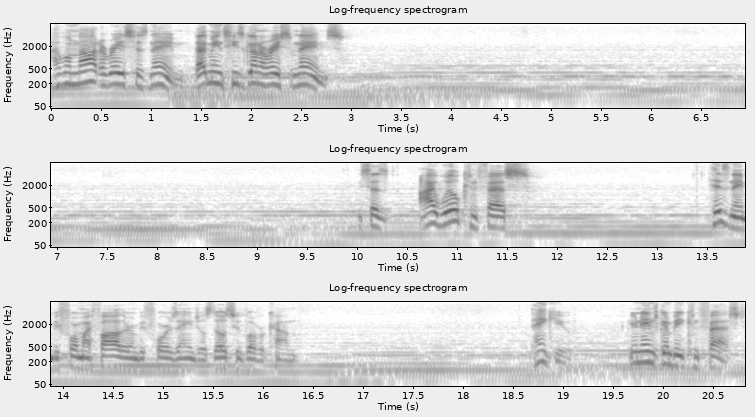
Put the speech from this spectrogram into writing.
I will not erase his name. That means he's going to erase some names. He says, I will confess his name before my Father and before his angels, those who've overcome. Thank you. Your name's going to be confessed.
